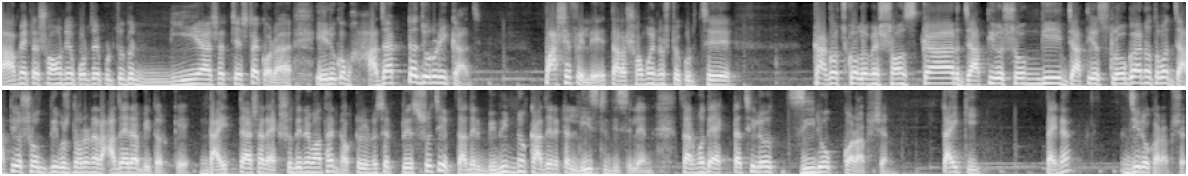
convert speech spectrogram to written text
দাম একটা সহনীয় পর্যায় পর্যন্ত নিয়ে আসার চেষ্টা করা, এরকম হাজারটা জরুরি কাজ পাশে ফেলে তারা সময় নষ্ট করছে কাগজ কলমের সংস্কার, জাতীয় সংগীত, জাতীয় স্লোগান অথবা জাতীয় শোক দিবস ধরনের আজাইরা বিতর্কে। দায়িত্বে আসার একশো দিনের মাথায় ডক্টর ইউনুসের প্রেস সচিব তাদের বিভিন্ন কাজের একটা লিস্ট দিছিলেন। তার মধ্যে একটা ছিল জিরো করাপশন তাই কি? তাই না? জিরো করাপশন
